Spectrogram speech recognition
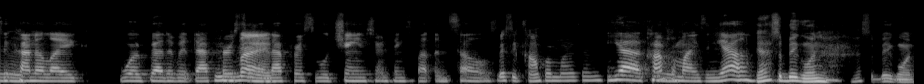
to Mm. kind of like work better with that person Right. and that person will change certain things about themselves Basically compromising. yeah compromising yeah Yeah, that's a big one. That's a big one.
